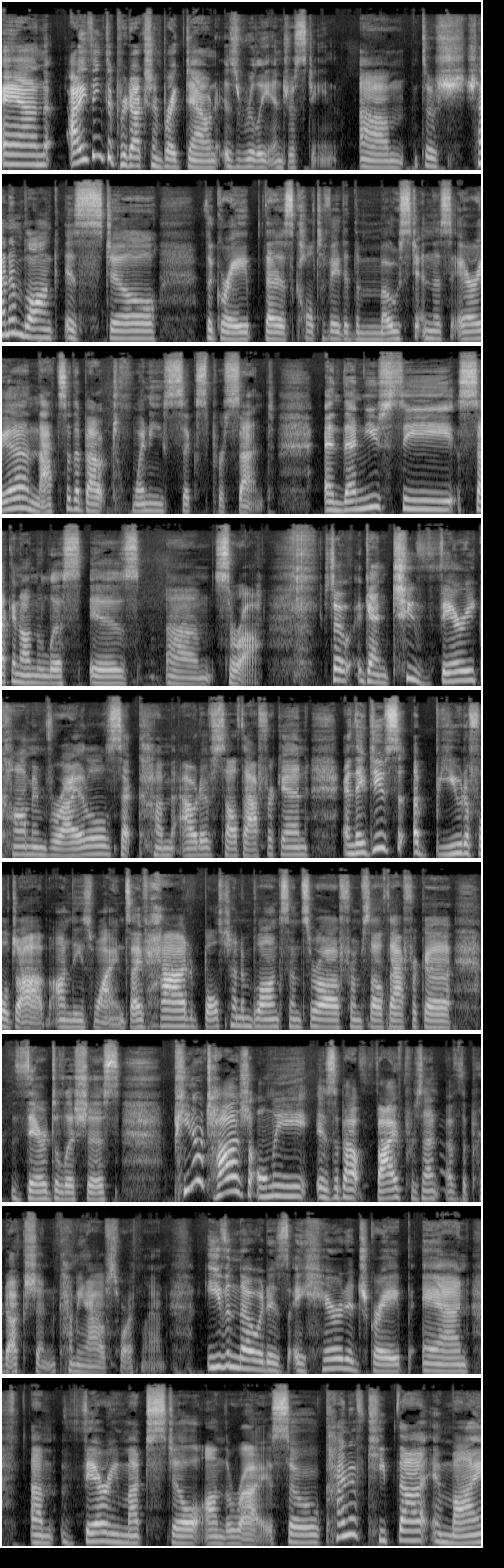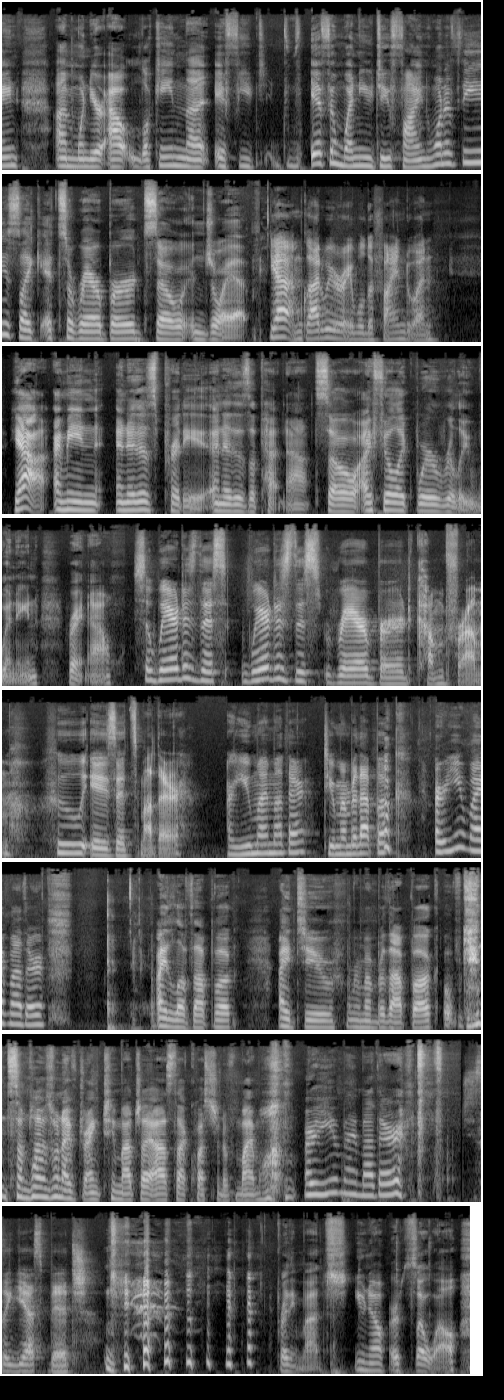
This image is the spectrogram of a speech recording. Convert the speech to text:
And I think the production breakdown is really interesting. Um, so Chenin Blanc is still the grape that is cultivated the most in this area, and that's at about 26%. And then you see, second on the list is um, Syrah. So, again, two very common varietals that come out of South African, and they do a beautiful job on these wines. I've had both Chenin Blancs and Syrah from South Africa, they're delicious. Pinotage only is about 5% of the production coming out of Swartland, even though it is a heritage grape and um, very much still on the rise. So kind of keep that in mind um, when you're out looking that if you, if and when you do find one of these, like it's a rare bird, so enjoy it. Yeah, I'm glad we were able to find one. Yeah, I mean, and it is pretty and it is a pet nat. So I feel like we're really winning right now. So where does this where does this rare bird come from? Who is its mother? Are you my mother? Do you remember that book? Are you my mother? I love that book. I do remember that book. Sometimes when I've drank too much, I ask that question of my mom. Are you my mother? She's like, "Yes, bitch." Pretty much. You know her so well.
